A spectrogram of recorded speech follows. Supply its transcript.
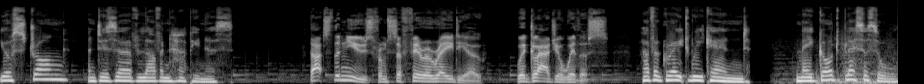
You're strong and deserve love and happiness. That's the news from Saphira Radio. We're glad you're with us. Have a great weekend. May God bless us all.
